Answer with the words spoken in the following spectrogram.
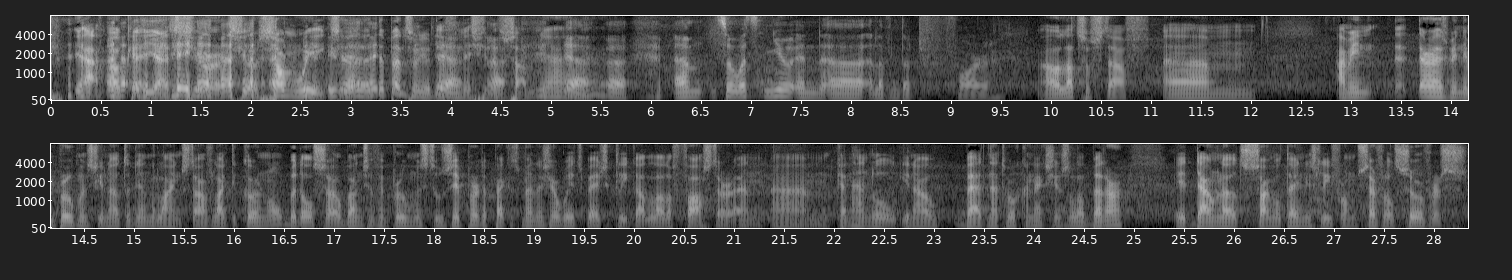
yeah. Okay. Yeah. Sure. Sure. Some weeks. Uh, Yeah, depends on your definition yeah. of some. Yeah. yeah. Uh, um, so what's new in uh, 11.4? Oh, lots of stuff. Um, I mean, th- there has been improvements, you know, to the underlying stuff like the kernel, but also a bunch of improvements to Zypper, the package manager, which basically got a lot of faster and um, can handle, you know, bad network connections a lot better. It downloads simultaneously from several servers,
